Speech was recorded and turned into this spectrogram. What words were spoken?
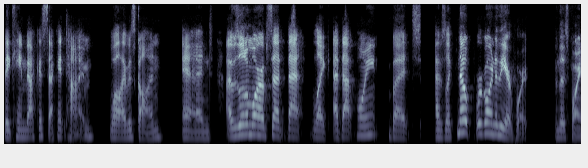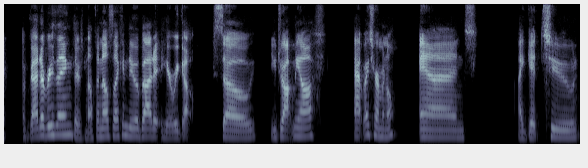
They came back a second time while I was gone. And I was a little more upset that, like, at that point, but I was like, nope, we're going to the airport at this point. I've got everything. There's nothing else I can do about it. Here we go. So you drop me off at my terminal and I get to,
